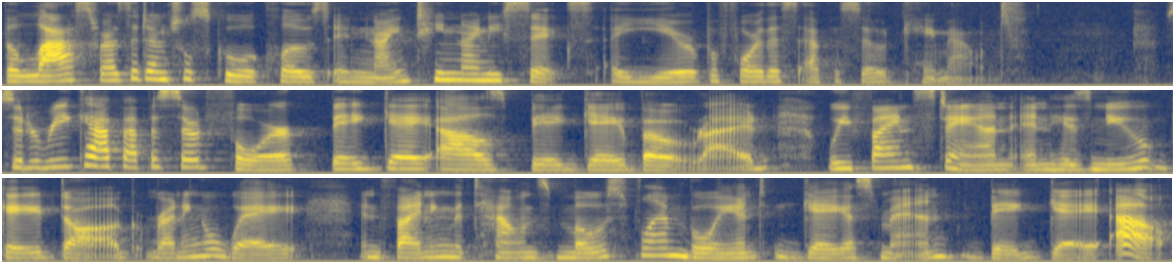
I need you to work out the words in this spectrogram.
The last residential school closed in 1996, a year before this episode came out. So, to recap episode four, Big Gay Al's Big Gay Boat Ride, we find Stan and his new gay dog running away and finding the town's most flamboyant, gayest man, Big Gay Al.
